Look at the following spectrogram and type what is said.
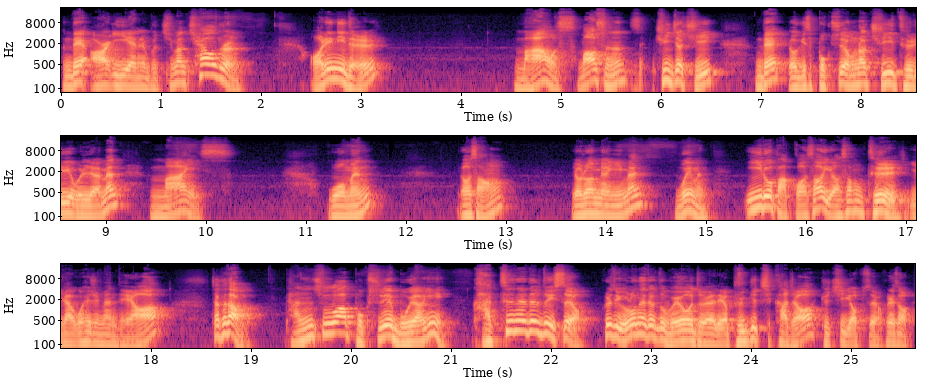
근데 ren을 붙이면 children, 어린이들. Mouse, mouse는 쥐죠, 쥐. 근데 여기서 복수형으로 쥐들이 오려면 mice. woman, 여성. 여러 명이면 women. 이로 바꿔서 여성들이라고 해주면 돼요. 자, 그 다음. 단수와 복수의 모양이 같은 애들도 있어요. 그래서 이런 애들도 외워줘야 돼요. 불규칙하죠? 규칙이 없어요. 그래서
